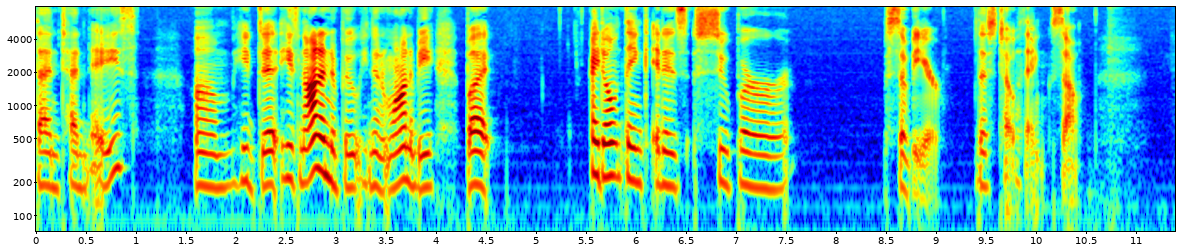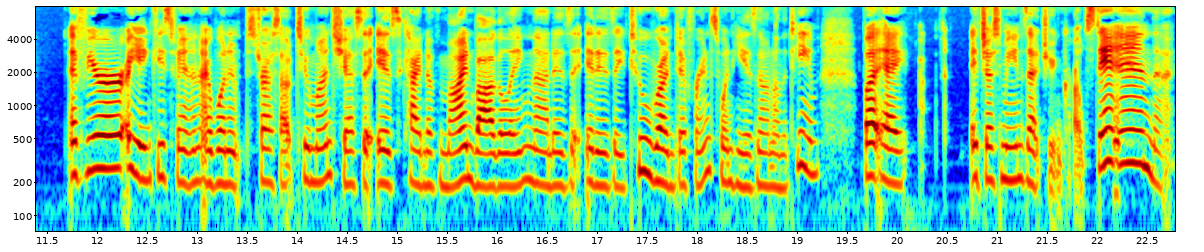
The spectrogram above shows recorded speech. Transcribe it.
than 10 days. Um, he did, he's not in a boot. He didn't want to be, but I don't think it is super severe, this toe thing. So, if you're a Yankees fan, I wouldn't stress out too much. Yes, it is kind of mind-boggling that is it is a two-run difference when he is not on the team. But hey, it just means that Giancarlo Stanton, that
